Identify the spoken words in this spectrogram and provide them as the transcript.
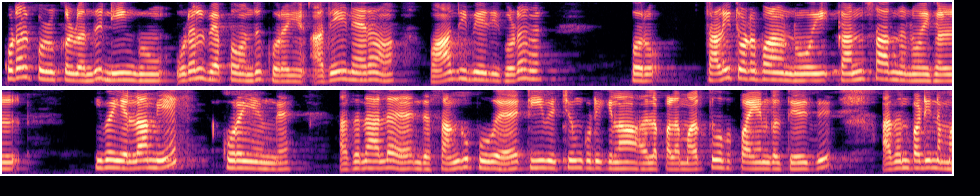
குடல் புழுக்கள் வந்து நீங்கும் உடல் வெப்பம் வந்து குறையும். அதே நேரம் வாந்தி பேதி கூட வரும். தலை தொடர்பான நோய் கண் சார்ந்த நோய்கள் இவை எல்லாமே குறையுங்க. அதனால் இந்த சங்குப்பூவை டீ வச்சும் குடிக்கலாம். அதில் பல மருத்துவ பயன்கள் தெரிஞ்சு அதன்படி நம்ம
